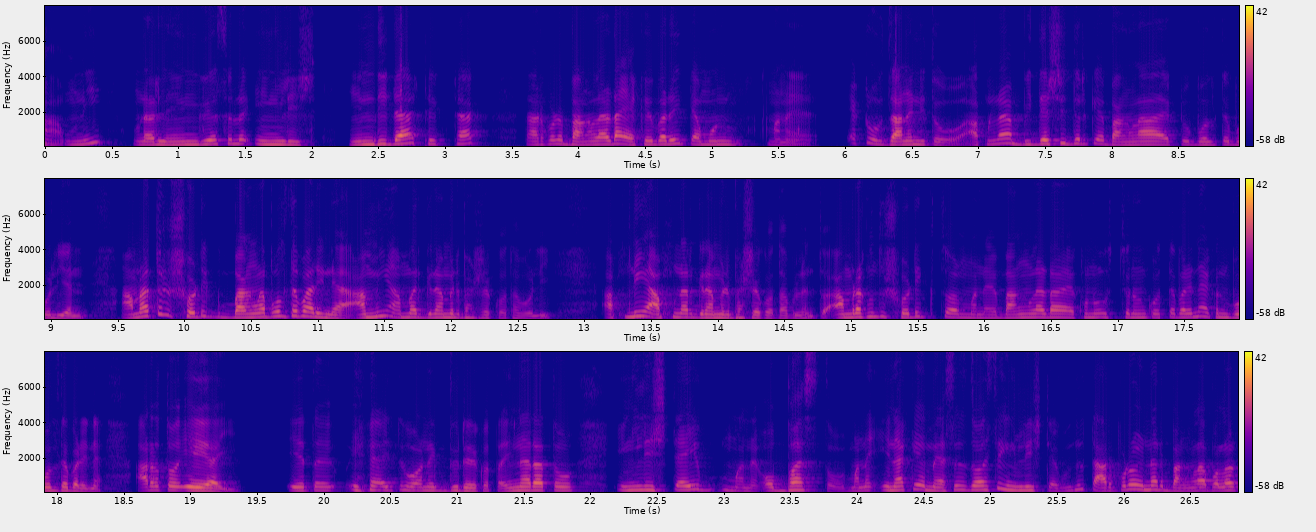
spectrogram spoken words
না। উনি ওনার ল্যাঙ্গুয়েজ হলো ইংলিশ হিন্দিটা ঠিকঠাক, তারপরে বাংলাটা একেবারেই তেমন মানে একটু জানেনি তো, আপনারা বিদেশিদেরকে বাংলা একটু বলতে বলিয়েন। আমরা তো সঠিক বাংলা বলতে পারি না, আমি আমার গ্রামের ভাষায় কথা বলি, আপনি আপনার গ্রামের ভাষায় কথা বলেন। তো আমরা কিন্তু সঠিক মানে বাংলাটা এখনও উচ্চারণ করতে পারি না, এখন বলতে পারি না। আরও তো এআই এতে এআই তো অনেক দূরের কথা। এনারা তো ইংলিশটাই মানে অভ্যস্ত। মানে এনাকে মেসেজ দেওয়া হয়েছে ইংলিশটা। কিন্তু তারপরেও এনার বাংলা বলার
